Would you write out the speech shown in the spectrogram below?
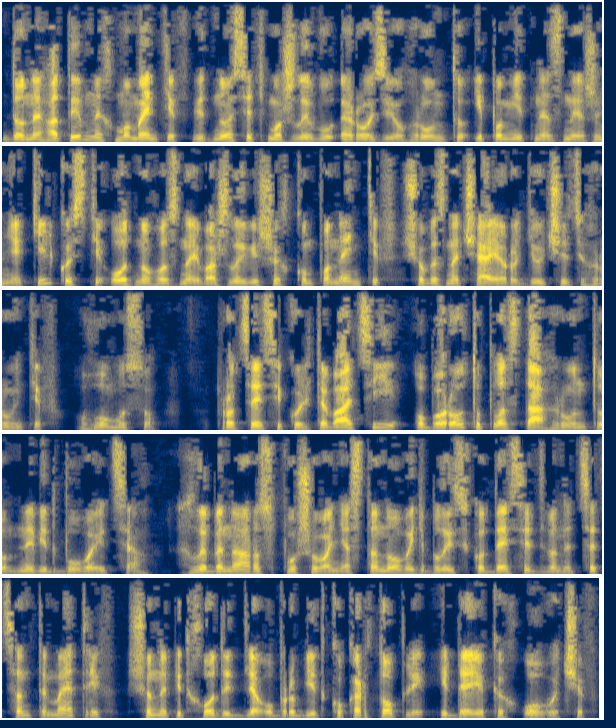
До негативних моментів відносять можливу ерозію ґрунту і помітне зниження кількості одного з найважливіших компонентів, що визначає родючість ґрунтів гумусу. В процесі культивації обороту пласта ґрунту не відбувається. Глибина розпушування становить близько 10-12 см, що не підходить для обробітку картоплі і деяких овочів.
